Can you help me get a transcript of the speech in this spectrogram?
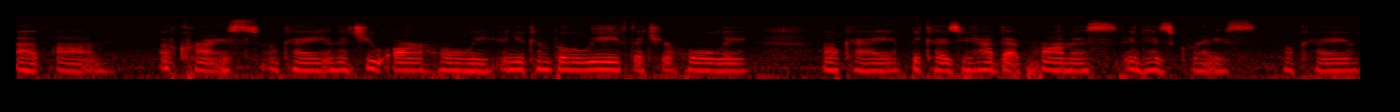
of, um, of Christ, okay, and that you are holy and you can believe that you're holy, okay, because you have that promise in his grace, okay.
